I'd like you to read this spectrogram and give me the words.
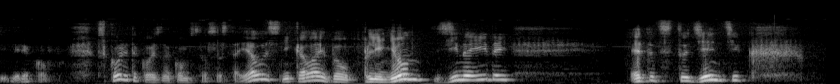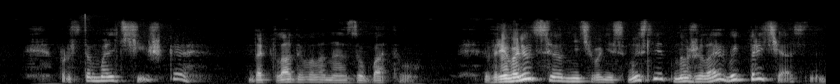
сибиряков. Вскоре такое знакомство состоялось. Николай был пленен Зинаидой. Этот студентик просто мальчишка, докладывала на Зубатову. В революции он ничего не смыслит, но желает быть причастным.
